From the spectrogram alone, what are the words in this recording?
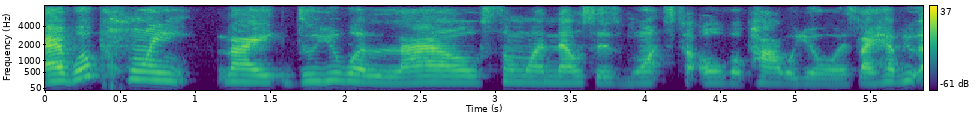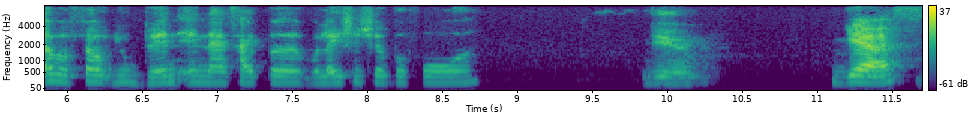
At what point, like, do you allow someone else's wants to overpower yours? Like, have you ever felt you've been in that type of relationship before? Yeah. Yes.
